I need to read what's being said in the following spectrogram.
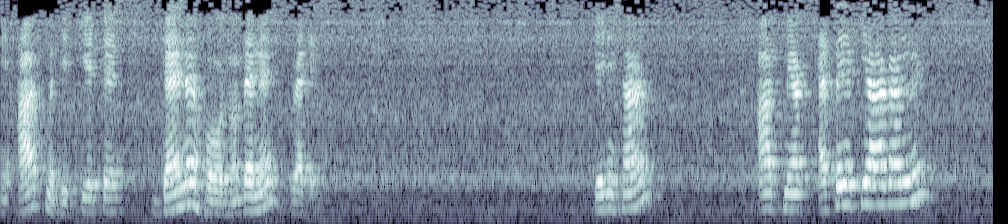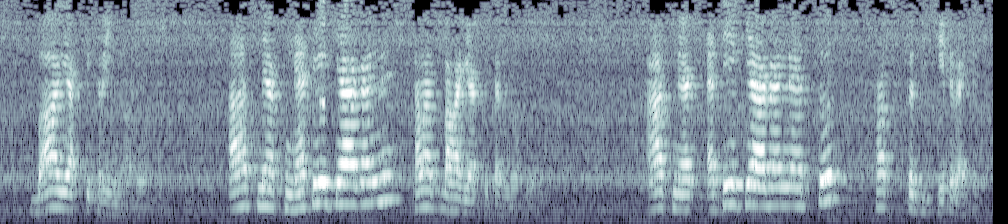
මේ ආත්ම දිට්ඨියට දැන හෝ නොදැන වැටෙනවා. ඒ නිසා ආත්මයක් ඇතය කියාගන්න භාගයක් විතර ඉන්නවා. ආත්මයක් නැතේ කියාගන්න තවත් භාගයක් විතර ලෝකෙ. ආත්මයක් ඇතේ කියා ගන්න ඇත්තෝ සස්පතිචිත වැටෙනවා.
